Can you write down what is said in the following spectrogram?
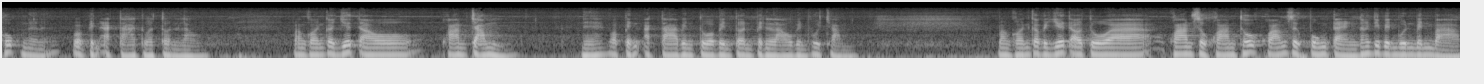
ทุกข์เนี่ยว่าเป็นอัตตาตัวตนเรา บางคนก็ยึดเอาความจำเนี่ยว่าเป็นอัตตาเป็นตัวเป็นตนเป็นเราเป็นผู้จำ บางคนก็ไปยึดเอาตัวความสุขความทุกข์ความสึกปรุงแต่งทั้งที่เป็นบุญเป็นบาป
